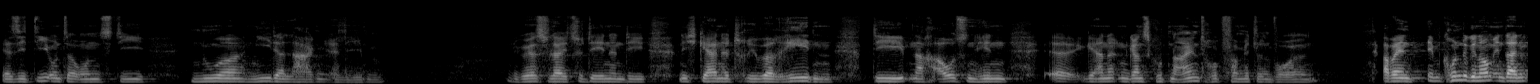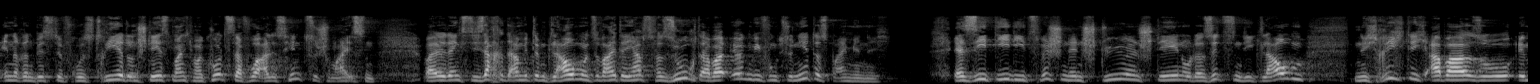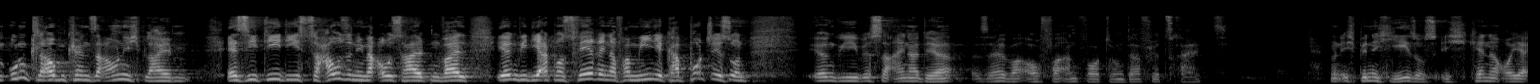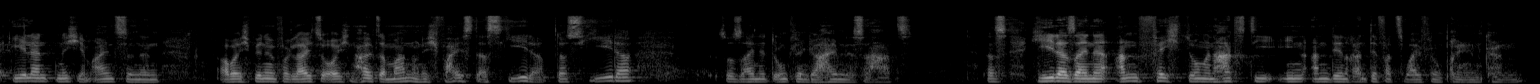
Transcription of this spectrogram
Er sieht die unter uns, die nur Niederlagen erleben Du gehörst vielleicht zu denen, die nicht gerne drüber reden, die nach außen hin äh, gerne einen ganz guten Eindruck vermitteln wollen. Aber in, im Grunde genommen in deinem Inneren bist du frustriert und stehst manchmal kurz davor, alles hinzuschmeißen, weil du denkst, die Sache da mit dem Glauben und so weiter, ich habe es versucht, aber irgendwie funktioniert das bei mir nicht. Er sieht die, die zwischen den Stühlen stehen oder sitzen, die glauben nicht richtig, aber so im Unglauben können sie auch nicht bleiben. Er sieht die, die es zu Hause nicht mehr aushalten, weil irgendwie die Atmosphäre in der Familie kaputt ist und irgendwie bist du einer, der selber auch Verantwortung dafür trägt. Nun, ich bin nicht Jesus, ich kenne euer Elend nicht im Einzelnen, aber ich bin im Vergleich zu euch ein alter Mann und ich weiß, dass jeder, dass jeder so seine dunklen Geheimnisse hat. Dass jeder seine Anfechtungen hat, die ihn an den Rand der Verzweiflung bringen können.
